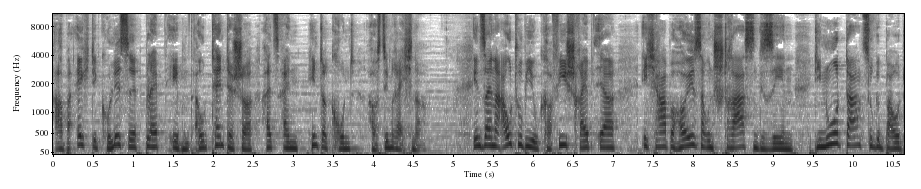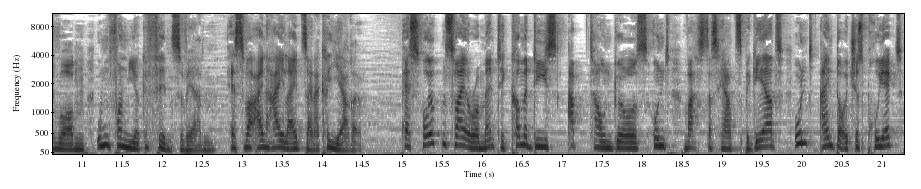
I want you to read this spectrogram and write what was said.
aber echte Kulisse bleibt eben authentischer als ein Hintergrund aus dem Rechner. In seiner Autobiografie schreibt er, ich habe Häuser und Straßen gesehen, die nur dazu gebaut wurden, um von mir gefilmt zu werden. Es war ein Highlight seiner Karriere. Es folgten zwei Romantic Comedies, Uptown Girls und Was das Herz begehrt und ein deutsches Projekt,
